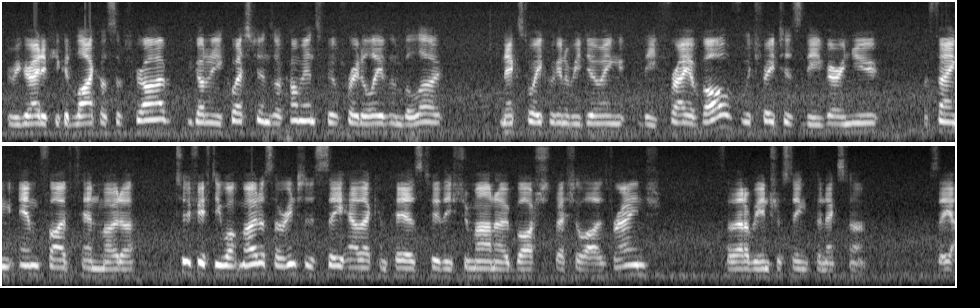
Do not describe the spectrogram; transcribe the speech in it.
It'd be great if you could like or subscribe. If you've got any questions or comments, feel free to leave them below. Next week we're going to be doing the Frey Evolve, which features the very new Bafang M510 motor, 250 watt motor, so we're interested to see how that compares to the Shimano Bosch Specialized range. So that'll be interesting for next time. See ya.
